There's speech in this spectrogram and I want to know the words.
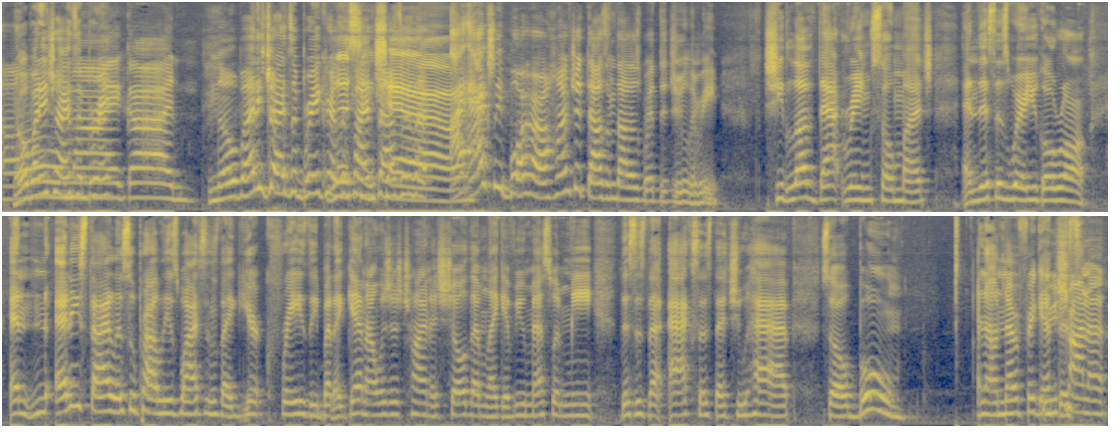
Oh nobody tried to Oh my break. God. Nobody tried to break her Listen, the five thousand. I actually bought her a hundred thousand dollars worth of jewelry. She loved that ring so much, and this is where you go wrong. And any stylist who probably is watching is like, "You're crazy." But again, I was just trying to show them like, if you mess with me, this is the access that you have. So boom, and I'll never forget You this. trying to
